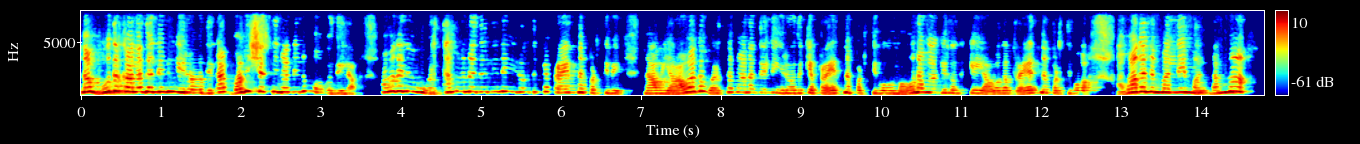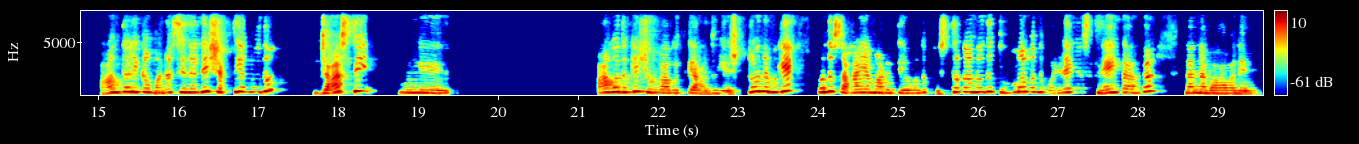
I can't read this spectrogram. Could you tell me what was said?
ನಾವು ಭೂತಕಾಲದಲ್ಲಿನೂ ಇರೋದಿಲ್ಲ, ಭವಿಷ್ಯತ್ತಿನಲ್ಲಿನೂ ಹೋಗೋದಿಲ್ಲ. ಅವಾಗ ನಾವು ವರ್ತಮಾನದಲ್ಲಿನೇ ಇರೋದಕ್ಕೆ ಪ್ರಯತ್ನ ಪಡ್ತೀವಿ. ನಾವು ಯಾವಾಗ ವರ್ತಮಾನದಲ್ಲಿ ಇರೋದಕ್ಕೆ ಪ್ರಯತ್ನ ಪಡ್ತೀವೋ, ಮೌನವಾಗಿರೋದಕ್ಕೆ ಯಾವಾಗ ಪ್ರಯತ್ನ ಪಡ್ತೀವೋ, ಅವಾಗ ನಮ್ಮಲ್ಲಿ ನಮ್ಮ ಆಂತರಿಕ ಮನಸ್ಸಿನಲ್ಲಿ ಶಕ್ತಿ ಅನ್ನೋದು ಜಾಸ್ತಿ ಆಗೋದಕ್ಕೆ ಶುರುವಾಗುತ್ತೆ. ಅದು ಎಷ್ಟೋ ನಮಗೆ ಒಂದು ಸಹಾಯ ಮಾಡುತ್ತೆ. ಒಂದು ಪುಸ್ತಕ ಅನ್ನೋದು ತುಂಬಾ ಒಂದು ಒಳ್ಳೆಯ ಸ್ನೇಹಿತ ಅಂತ ನನ್ನ ಭಾವನೆ.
